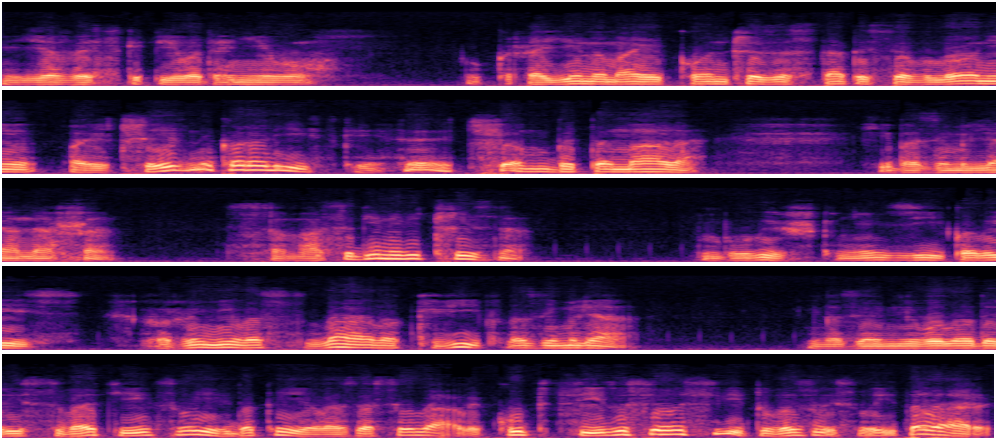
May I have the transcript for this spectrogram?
я весь кипів від гніву. Україна має конче зостатися в лоні ойчизни королівської. Е, чом би то мала? Хіба земля наша сама собі не вітчизна? Були ж князі колись, гриміла слава, квітла земля. Іноземні володарі сватів своїх до Києва засилали, купці з усього світу везли свої товари.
